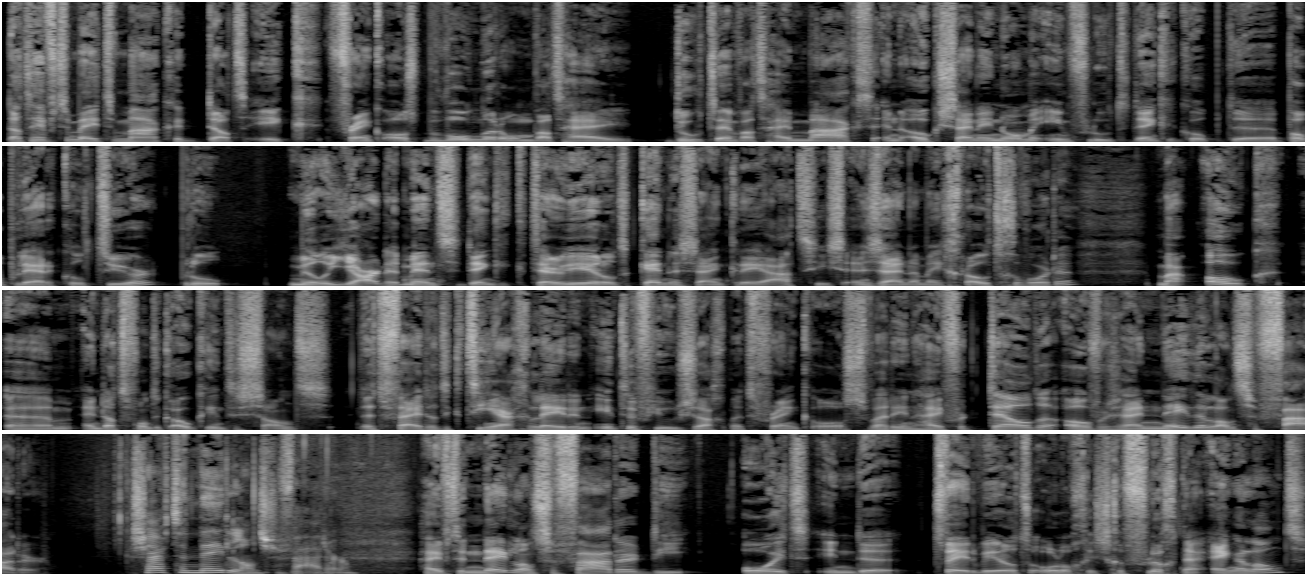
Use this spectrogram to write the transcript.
dat heeft ermee te maken dat ik Frank Oz bewonder om wat hij doet en wat hij maakt. En ook zijn enorme invloed, denk ik, op de populaire cultuur. Ik bedoel, miljarden mensen, denk ik, ter wereld kennen zijn creaties en zijn daarmee groot geworden. Maar ook, ehm, en dat vond ik ook interessant, het feit dat ik tien jaar geleden een interview zag met Frank Oz, waarin hij vertelde over zijn Nederlandse vader. Dus hij heeft een Nederlandse vader. Hij heeft een Nederlandse vader die ooit in de Tweede Wereldoorlog is gevlucht naar Engeland.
